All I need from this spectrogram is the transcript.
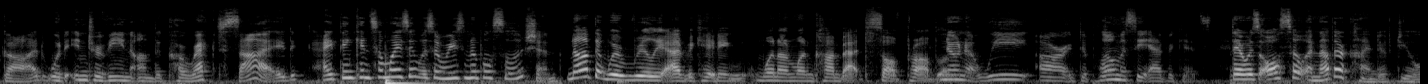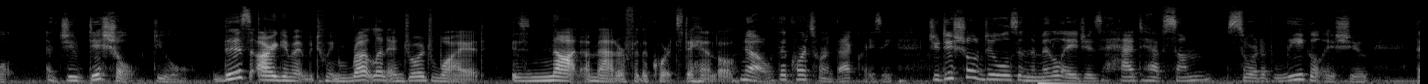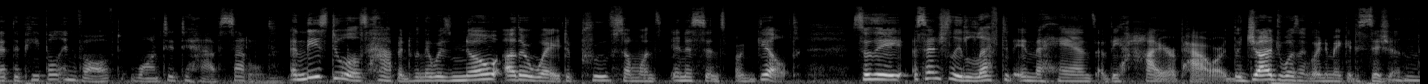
God would intervene on the correct side, I think in some ways it was a reasonable solution. Not that we're really advocating one on one combat to solve problems. No, no, we are diplomacy advocates. There was also another kind of duel, a judicial duel. This argument between Rutland and George Wyatt is not a matter for the courts to handle. No, the courts weren't that crazy. Judicial duels in the Middle Ages had to have some sort of legal issue that the people involved wanted to have settled. And these duels happened when there was no other way to prove someone's innocence or guilt. So they essentially left it in the hands of the higher power. The judge wasn't going to make a decision. Mm-hmm.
